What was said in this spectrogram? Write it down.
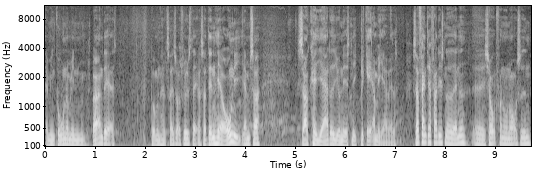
af min kone og mine børn der, på min 50-års fødselsdag, og så den her oveni, jamen så, så kan hjertet jo næsten ikke begære mere, vel? Så fandt jeg faktisk noget andet øh, sjovt for nogle år siden.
